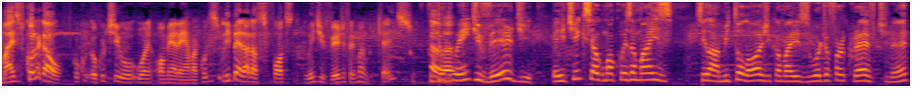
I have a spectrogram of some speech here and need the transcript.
Mas ficou legal. Ficou- eu curti o, o Homem-Aranha. Mas quando eles liberaram as fotos do Duende Verde, eu falei, mano, que é isso? Porque Ah, o Duende Verde, ele tinha que ser alguma coisa mais, sei lá, mitológica, mais World of Warcraft, né?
